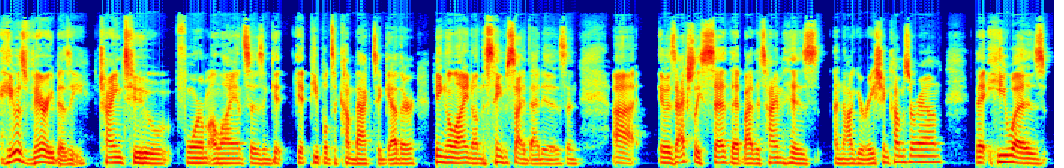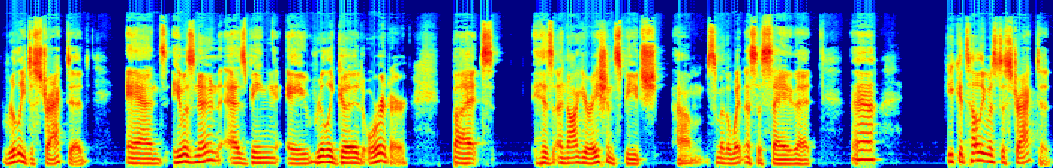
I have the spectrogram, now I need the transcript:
he was very busy trying to form alliances and get get people to come back together, being aligned on the same side. That is, and uh, it was actually said that by the time his inauguration comes around, that he was really distracted, and he was known as being a really good orator, but his inauguration speech um, some of the witnesses say that, eh, you could tell he was distracted.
